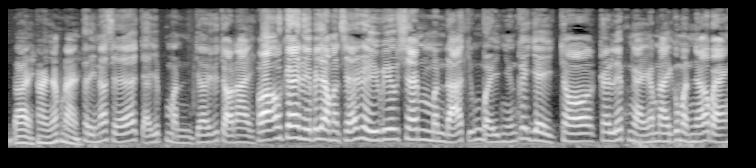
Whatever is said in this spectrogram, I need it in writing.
Đây, hai nhóc này. Thì nó sẽ chạy giúp mình chơi cái trò này. Và ok, thì bây giờ mình sẽ review xem mình đã chuẩn bị những cái gì cho cái clip ngày hôm nay của mình nha các bạn.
